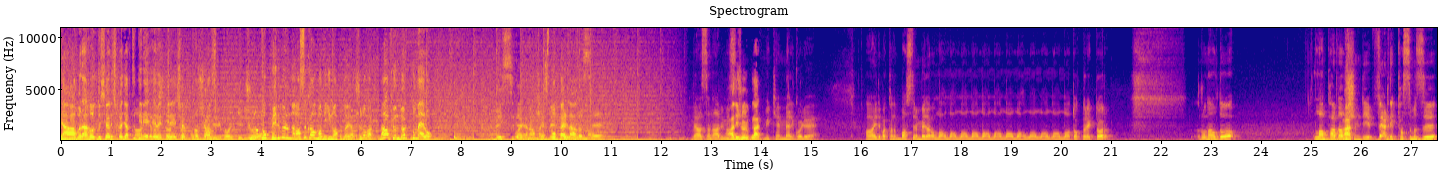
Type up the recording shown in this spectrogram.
Ya bırak o dışarı çıkacaktı. Direğe, evet Arkadaşlar, direğe çarpmadı şans. Bir gol geliyor. Şurada top benim önümde nasıl kalmadı inatla ya? Şuna bak. Ne yapıyorsun 4 numara? Messi'den mükemmel Stoper lazım. Ve Hasan abimizin Hadi çocuklar. mükemmel golü. Haydi bakalım bastırın beyler Allah Allah Allah Allah Allah Allah Allah Allah Allah Allah Allah Allah Doktor Hector Ronaldo Lampard aldı Lan. şimdi verdik pasımızı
